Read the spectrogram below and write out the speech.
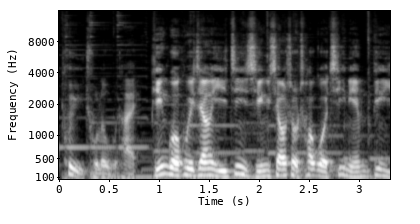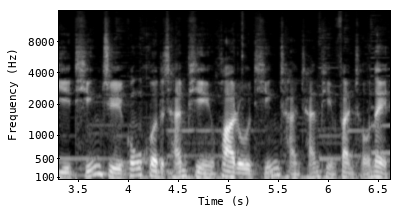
退出了舞台。苹果会将已进行销售超过七年并已停止供货的产品划入停产产品范畴内。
